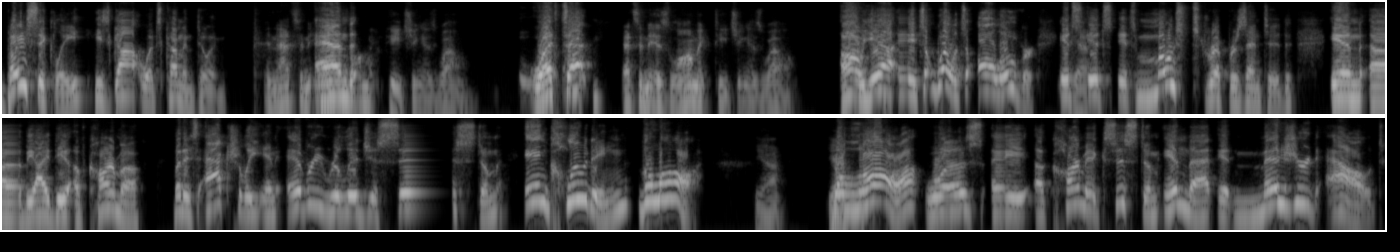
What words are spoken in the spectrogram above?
basically he's got what's coming to him. And that's an and, Islamic teaching as well. What's that? That's an Islamic teaching as well. Oh yeah, it's well, it's all over. It's yeah. it's it's most represented in uh, the idea of karma, but it's actually in every religious system system, including the law. Yeah. yeah. The law was a, a karmic system in that it measured out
